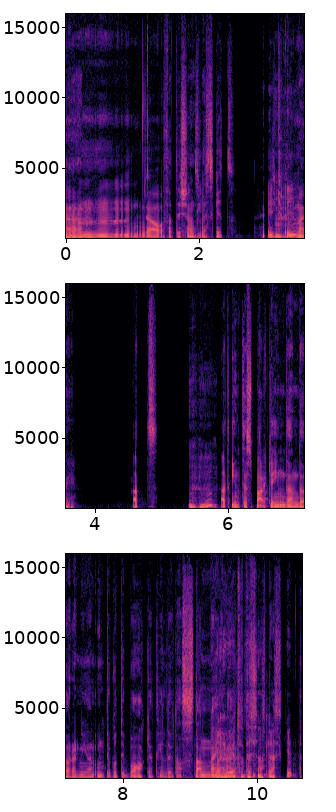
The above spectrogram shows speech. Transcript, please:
ehm, ja, för att det känns läskigt i, i mig. Att, Mhm. att inte sparka in den dörren igen, inte gå tillbaka till det utan stanna i Men hur det. vet du att det känns läskigt?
